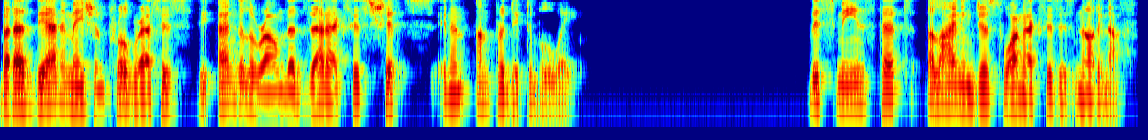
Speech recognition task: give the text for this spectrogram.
but as the animation progresses, the angle around that z-axis shifts in an unpredictable way. This means that aligning just one axis is not enough.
